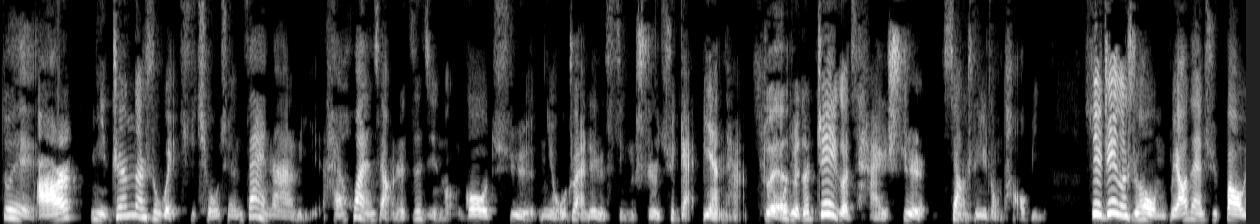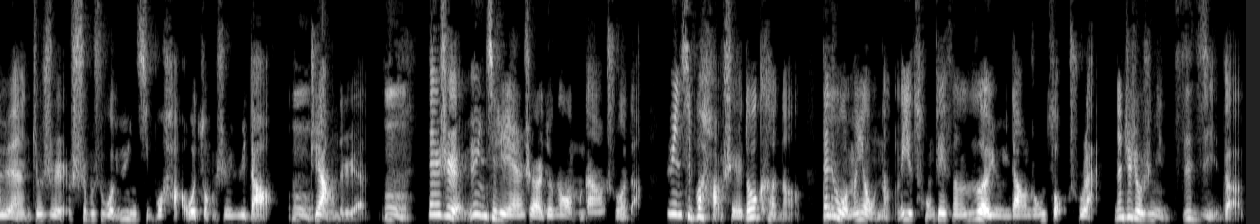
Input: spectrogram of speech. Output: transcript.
对，而你真的是委曲求全在那里，还幻想着自己能够去扭转这个形势，去改变它，对，我觉得这个才是像是一种逃避。所以这个时候，我们不要再去抱怨，就是是不是我运气不好，我总是遇到嗯这样的人，嗯。但是运气这件事儿，就跟我们刚刚说的，运气不好谁都可能，但是我们有能力从这份厄运当中走出来，那这就是你自己的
